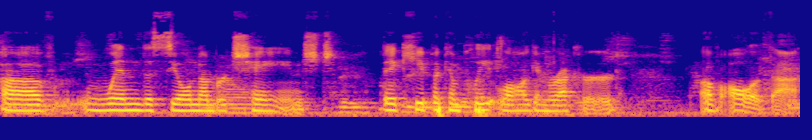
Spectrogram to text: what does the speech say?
of when the seal number changed. They keep a complete log and record of all of that.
